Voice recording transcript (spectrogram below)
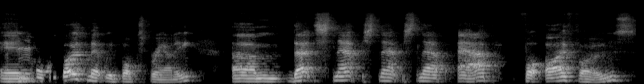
And mm-hmm. we both met with Box Brownie. Um, that Snap, Snap, Snap app for iPhones,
